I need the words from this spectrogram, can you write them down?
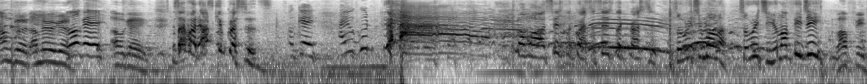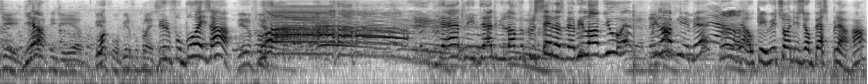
I'm good. I'm very good. Okay. Okay. Somebody ask him questions. Okay. Are you good? Come on, change the question, change the question. So Richie Mounga, so Richie, you love Fiji? Love Fiji. Yeah. Love Fiji. Yeah. Beautiful, beautiful place. Beautiful boys, huh? Beautiful. Ah! Deadly, deadly. We love the Crusaders, man. We love you, eh? we thank love you, man. Yeah. Yeah, okay. Which one is your best player, huh?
